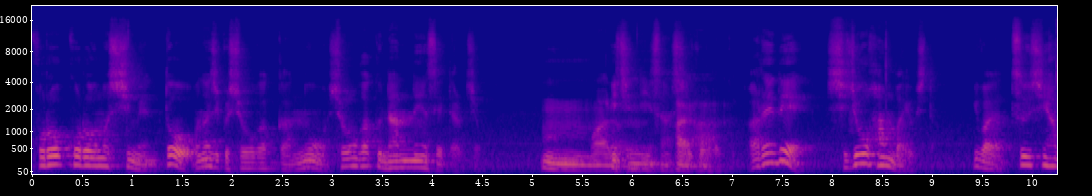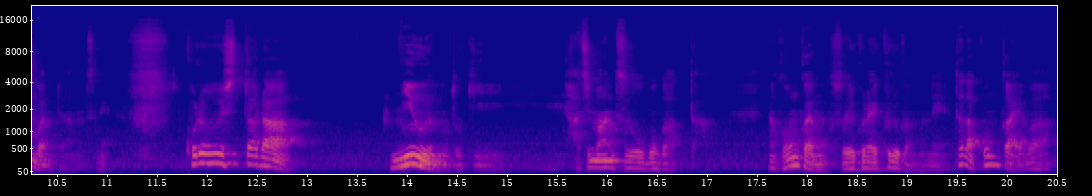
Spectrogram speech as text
コロコロの紙面と同じく小学館の小学何年生ってあるでしょ。うんある。12345、はいはい。あれで市場販売をした。要は通信販売みたいなもんですね。これをしたらニューの時8万通応募があったなんか今回もそれくらい来るかもね。ただ今回は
